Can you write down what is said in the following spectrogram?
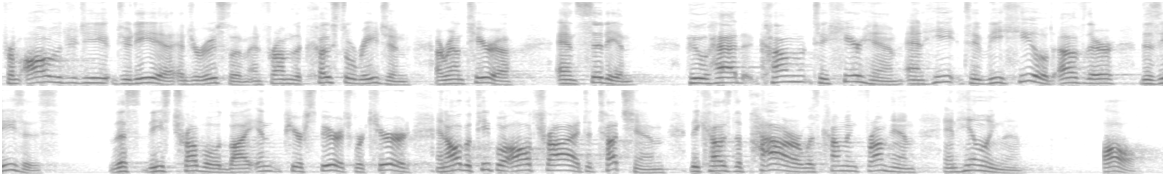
from all of Judea and Jerusalem and from the coastal region around Tyre and Sidon who had come to hear him and he, to be healed of their diseases. This, these troubled by impure spirits were cured, and all the people all tried to touch him because the power was coming from him and healing them. All.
